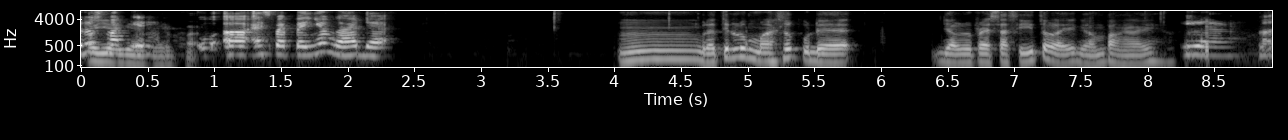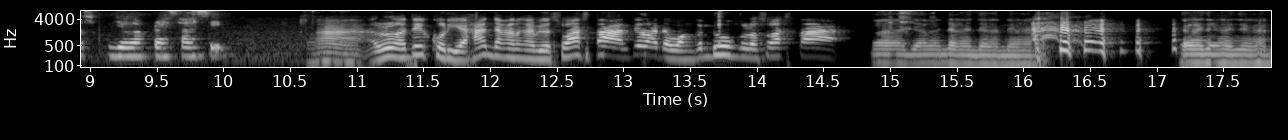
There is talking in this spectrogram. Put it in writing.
Terus oh, iya, makin iya, uh, SPP-nya nggak ada. Hmm, berarti lu masuk udah jalur prestasi itu lah ya, gampang lah ya. Iya, masuk jalur prestasi. Nah, lu nanti kuliahan jangan ngambil swasta, nanti lu ada uang gedung kalau swasta. Nah, jangan jangan jangan jangan. jangan jangan jangan.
